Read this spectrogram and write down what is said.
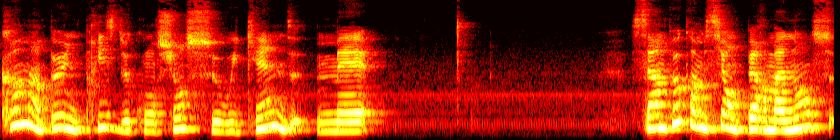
comme un peu une prise de conscience ce week-end, mais c'est un peu comme si en permanence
